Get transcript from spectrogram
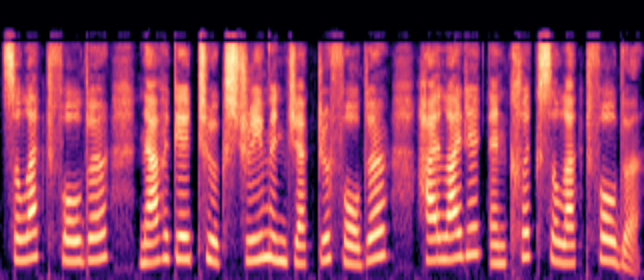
select Folder, navigate to Extreme Injector folder, highlight it and click Select Folder.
